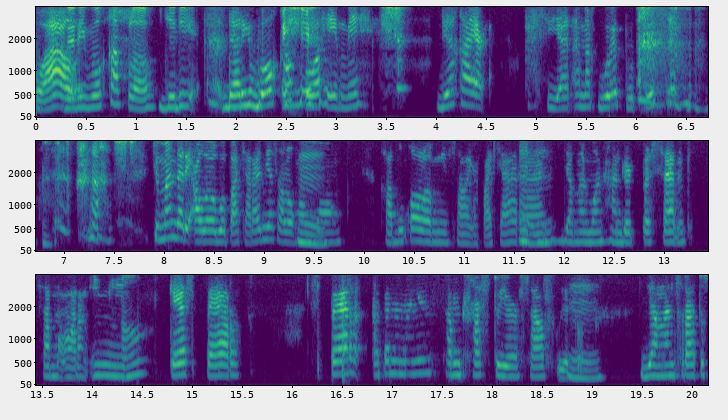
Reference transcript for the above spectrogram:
Wow. Dari bokap loh. Jadi dari bokap Iya. gue ini, dia kayak kasihan anak gue putus. Cuman dari awal gue pacaran dia selalu Hmm. ngomong, kamu kalau misalnya pacaran jangan 100% sama orang ini. Oh, Kayak spare spare apa namanya some trust to yourself gitu. hmm. Jangan 100%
